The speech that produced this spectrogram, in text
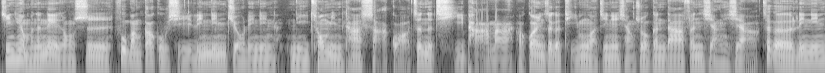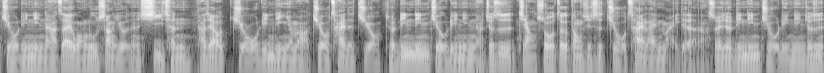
今天我们的内容是富邦高股息零零九零零，你聪明他傻瓜，真的奇葩吗？好，关于这个题目啊，今天想说跟大家分享一下啊，这个零零九零零啊，在网络上有人戏称它叫九零零，有没有？韭菜的韭，就零零九零零啊，就是讲说这个东西是韭菜来买的，所以就零零九零零，就是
